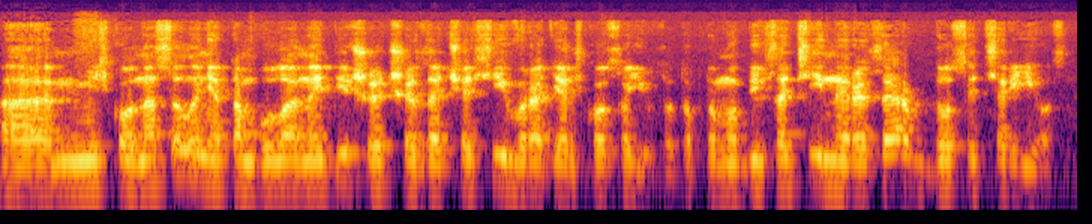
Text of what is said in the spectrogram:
е, міського населення там була найбільша ще за часів Радянського Союзу. Тобто мобілізаційний резерв досить серйозний.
